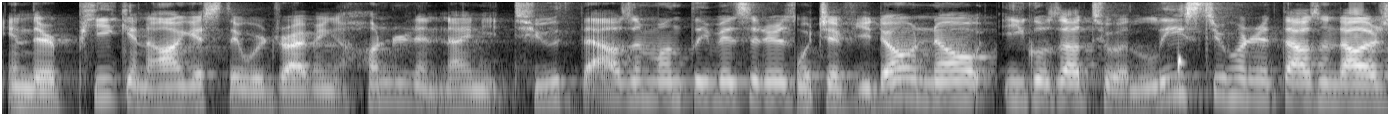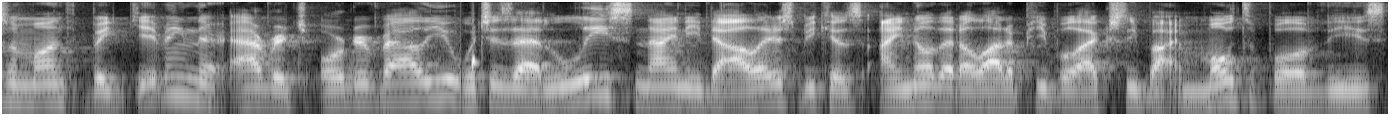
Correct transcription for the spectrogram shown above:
In their peak in August, they were driving 192,000 monthly visitors, which if you don't know, equals out to at least $200,000 a month, but giving their average order value, which is is at least $90 because I know that a lot of people actually buy multiple of these.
